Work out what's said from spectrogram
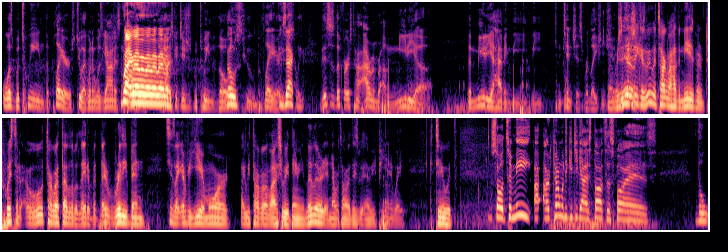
was between the players too. Like when it was Giannis. And Right, right, Harden, right, right, right, That right. was contentious between those, Those- two players. exactly. This is the first time I remember a media, the media having the the contentious relationship. Which is Yeah. interesting because we were talking about how the media's been twisting. uh, We'll talk about that a little bit later, but they've really been. Seems like every year more. Like we talked about last year with Damian Lillard, and now we're talking about this with MVP. Anyway, continue with. So to me, I, I kind of want to get you guys' thoughts as far as the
